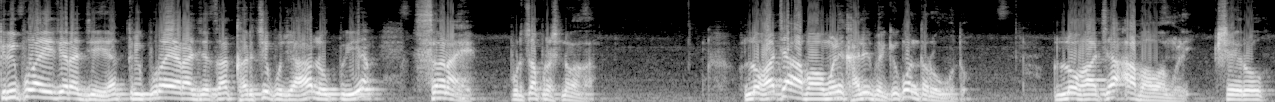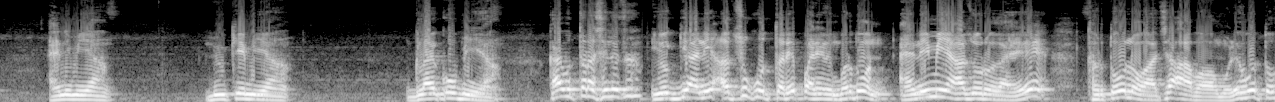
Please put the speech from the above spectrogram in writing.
त्रिपुरा हे जे राज्य आहे या त्रिपुरा या राज्याचा खर्ची पूजा हा लोकप्रिय सण आहे. पुढचा प्रश्न बघा. लोहाच्या अभावामुळे खालीलपैकी कोणता रोग होतो? लोहाच्या अभावामुळे. क्षयरोग ॲनिमिया ल्युकेमिया ग्लायकोमिया काय उत्तर असेल याचं? योग्य आणि अचूक उत्तर आहे पर्याय नंबर दोन. ॲनिमिया हा जो रोग आहे तर तो लोहाच्या अभावामुळे होतो.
